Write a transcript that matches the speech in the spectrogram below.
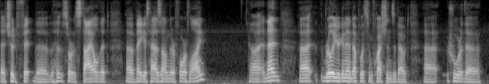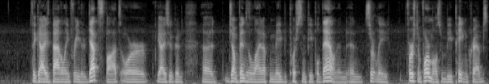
that should fit the, the sort of style that Vegas has on their fourth line. and then really, you're going to end up with some questions about who are the the guys battling for either depth spots or guys who could uh, jump into the lineup and maybe push some people down. And, and certainly, first and foremost, would be Peyton Krebs,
